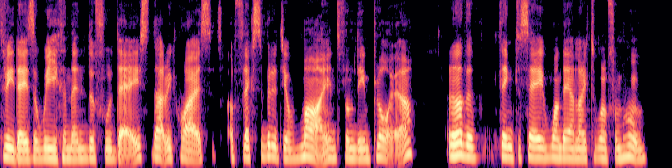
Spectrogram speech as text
three days a week and then do full days. That requires a flexibility of mind from the employer. Another thing to say, one day I like to work from home.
